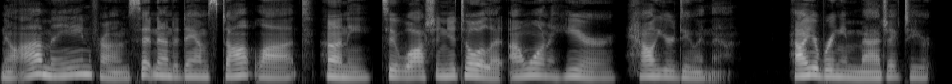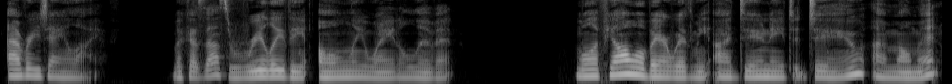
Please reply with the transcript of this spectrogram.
Now, I mean, from sitting at a damn stoplight, honey, to washing your toilet, I want to hear how you're doing that how you're bringing magic to your everyday life, because that's really the only way to live it. Well, if y'all will bear with me, I do need to do a moment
